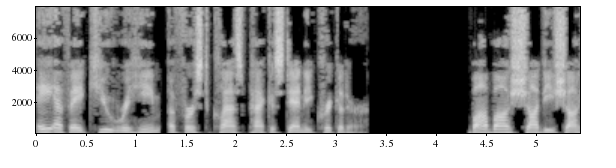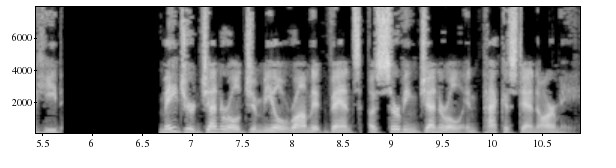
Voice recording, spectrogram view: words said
Afaq Rahim, a first-class Pakistani cricketer. Baba Shadi Shahid Major General Jamil Rahmat Vance, a serving general in Pakistan Army.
